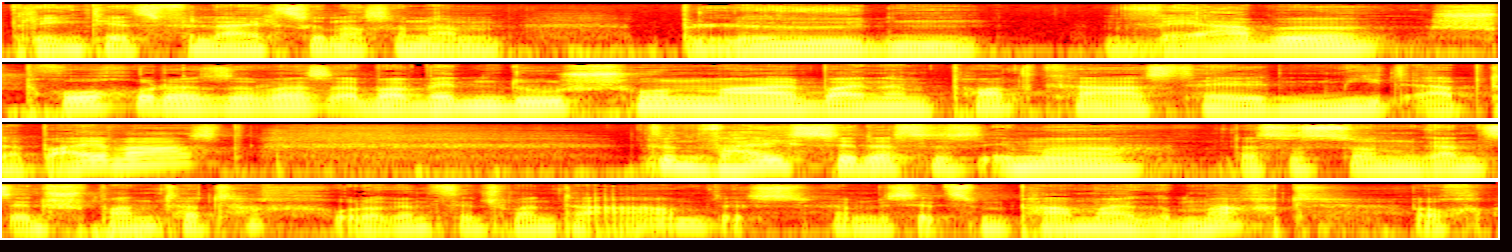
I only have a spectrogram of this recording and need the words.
Klingt jetzt vielleicht so nach so einem blöden Werbespruch oder sowas, aber wenn du schon mal bei einem Podcast Helden Meetup dabei warst, dann weißt du, dass es immer, dass es so ein ganz entspannter Tag oder ganz entspannter Abend ist. Wir haben das jetzt ein paar Mal gemacht, auch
